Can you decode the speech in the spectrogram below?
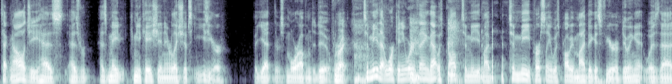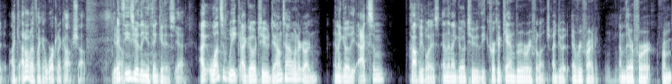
technology has has has made communication and relationships easier, but yet there's more of them to do. Right. To me, that work anywhere thing that was probably to me my to me personally it was probably my biggest fear of doing it was that I, I don't know if I could work in a coffee shop. You know? it's easier than you think it is yeah. I once a week I go to downtown Winter Garden and I go to the Axum coffee place and then I go to the Crooked Can Brewery for lunch. I do it every Friday. I'm there for from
